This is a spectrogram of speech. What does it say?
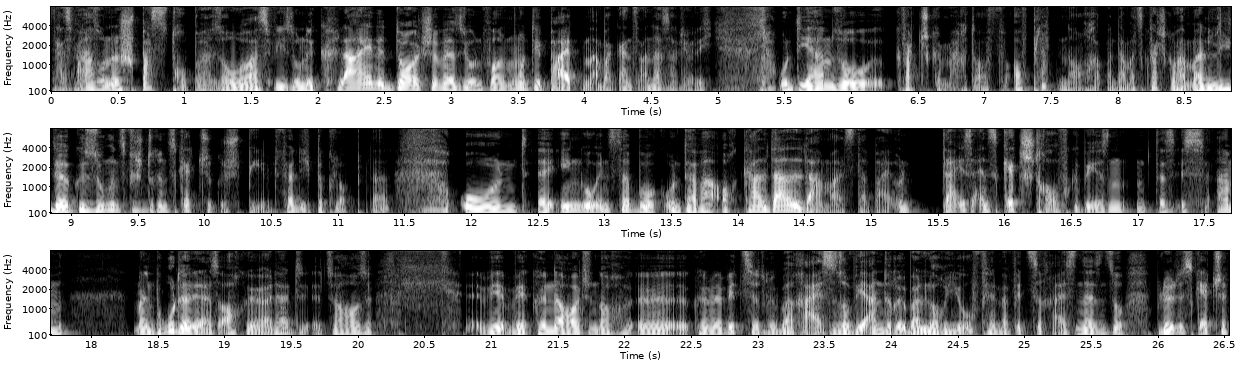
Das war so eine Spaßtruppe, sowas wie so eine kleine deutsche Version von Monty Python, aber ganz anders natürlich. Und die haben so Quatsch gemacht, auf, auf Platten auch, hat man damals Quatsch gemacht, hat man Lieder gesungen, zwischendrin Sketche gespielt, völlig bekloppt. Ne? Und äh, Ingo Instaburg und da war auch Karl Dall damals dabei. Und da ist ein Sketch drauf gewesen und das ist am ähm, mein Bruder, der das auch gehört hat äh, zu Hause, wir, wir können da heute noch, äh, können wir Witze drüber reißen, so wie andere über Loriot-Filme Witze reißen. Da sind so blöde Sketche.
